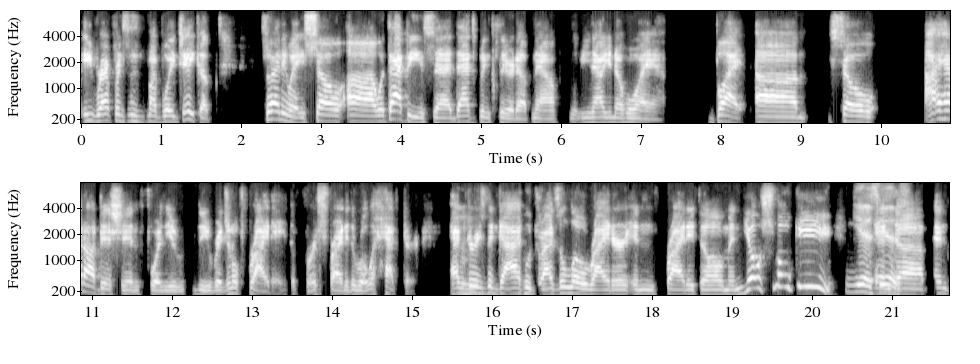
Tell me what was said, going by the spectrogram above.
he references my boy Jacob. So anyway, so uh, with that being said, that's been cleared up now. Now you know who I am. But um, so I had auditioned for the the original Friday, the first Friday, the role of Hector. Hector hmm is the guy who drives a lowrider in Friday film, and yo, Smokey, Yes, and yes. uh, and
